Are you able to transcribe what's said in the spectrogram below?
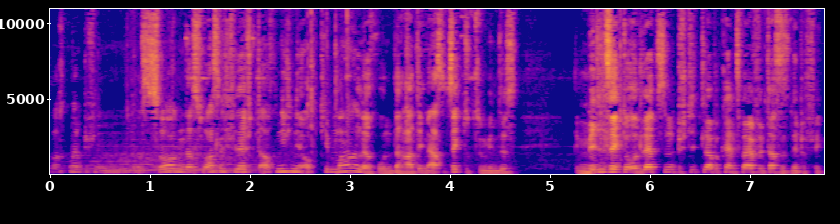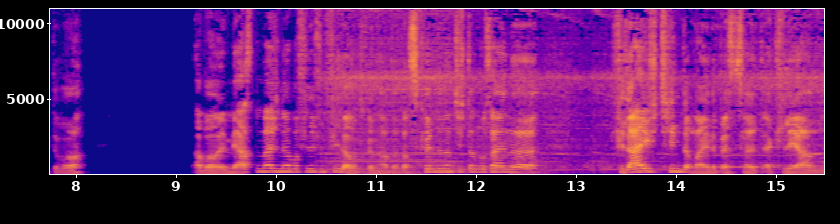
macht mir ein bisschen Sorgen, dass Russell vielleicht auch nicht eine optimale Runde hat, im ersten Sektor zumindest. Im Mittelsektor und letzten besteht, glaube ich, kein Zweifel, dass es eine perfekte war. Aber im ersten ich aber vielleicht ein Fehler drin hatte. Das könnte natürlich dann nur seine, vielleicht hinter meine Bestzeit erklären.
